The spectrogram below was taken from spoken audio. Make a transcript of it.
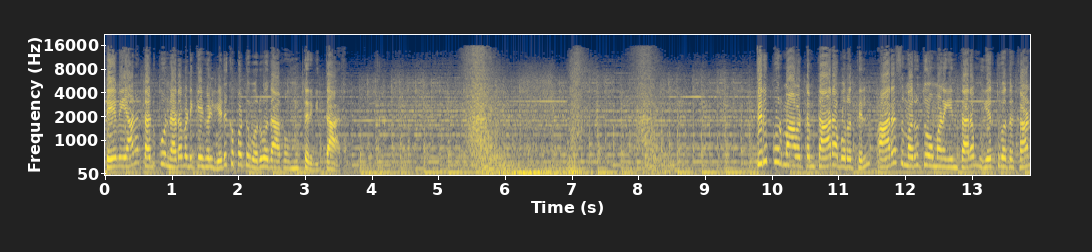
தேவையான தடுப்பு நடவடிக்கைகள் எடுக்கப்பட்டு வருவதாகவும் தெரிவித்தார். திருப்பூர் மாவட்டம் தாராபுரத்தில் அரசு மருத்துவமனையின் தரம் உயர்த்துவதற்கான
